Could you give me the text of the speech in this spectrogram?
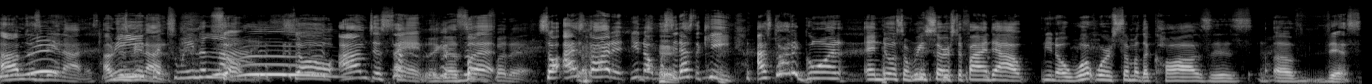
I'm just being honest. I'm just being honest. between the So, lines. so so I'm just saying. They got something but, for that. So I started, you know, but see, that's the key. I started going and doing some research to find out, you know, what were some of the causes of this.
